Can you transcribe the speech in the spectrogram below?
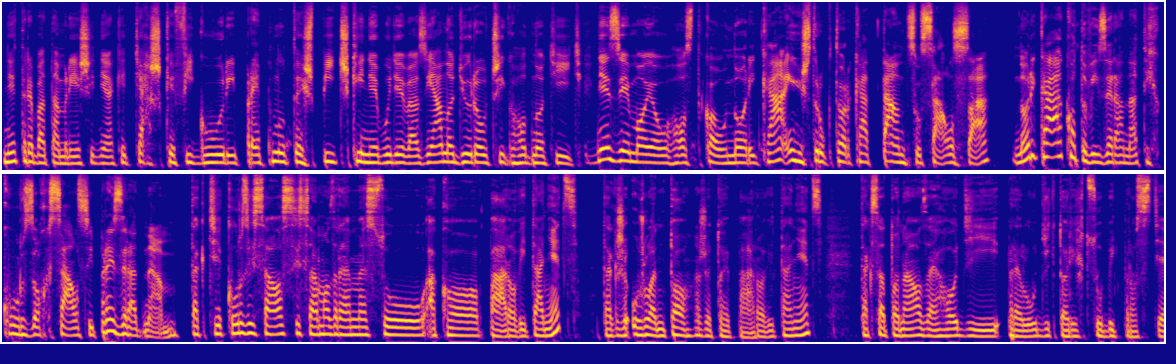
netreba tam riešiť nejaké ťažké figúry, prepnuté špičky, nebude vás Jano Ďurovčík hodnotiť. Dnes je mojou hostkou Norika, inštruktorka tancu salsa. Norika, ako to vyzerá na tých kurzoch salsy? Prezrad nám. Tak tie kurzy salsy samozrejme sú ako párový tanec Takže už len to, že to je párový tanec, tak sa to naozaj hodí pre ľudí, ktorí chcú byť proste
